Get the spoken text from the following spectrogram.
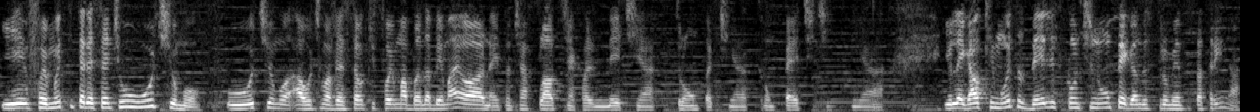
E foi muito interessante o último, o último, a última versão que foi uma banda bem maior, né? Então tinha flauta, tinha clarinete, tinha trompa, tinha trompete, tinha e o legal é que muitos deles continuam pegando o instrumento para treinar.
